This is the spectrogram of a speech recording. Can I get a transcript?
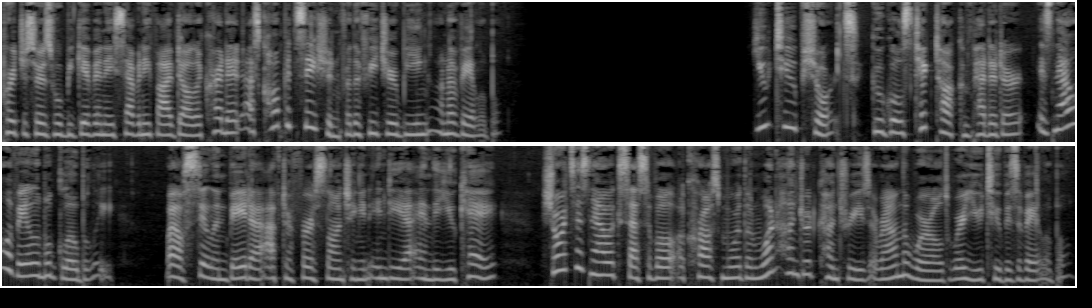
Purchasers will be given a $75 credit as compensation for the feature being unavailable. YouTube Shorts, Google's TikTok competitor, is now available globally. While still in beta after first launching in India and the UK, Shorts is now accessible across more than 100 countries around the world where YouTube is available.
